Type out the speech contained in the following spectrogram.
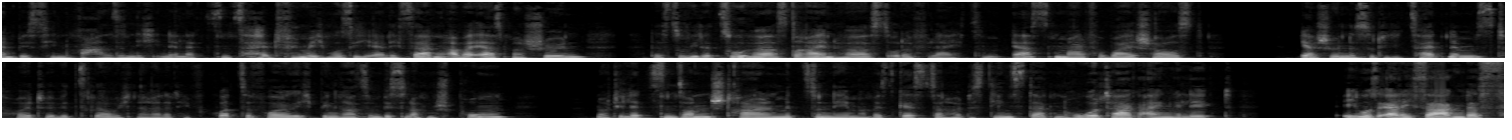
ein bisschen wahnsinnig in der letzten Zeit für mich, muss ich ehrlich sagen. Aber erstmal schön, dass du wieder zuhörst, reinhörst oder vielleicht zum ersten Mal vorbeischaust. Ja, schön, dass du dir die Zeit nimmst. Heute wird es, glaube ich, eine relativ kurze Folge. Ich bin gerade so ein bisschen auf dem Sprung, noch die letzten Sonnenstrahlen mitzunehmen. Habe jetzt gestern, heute ist Dienstag, einen Ruhetag eingelegt. Ich muss ehrlich sagen, dass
